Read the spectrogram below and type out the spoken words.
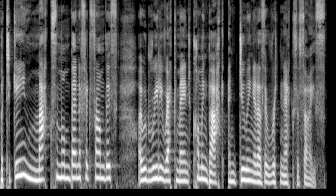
but to gain maximum benefit from this, I would really recommend coming back and doing it as a written exercise.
